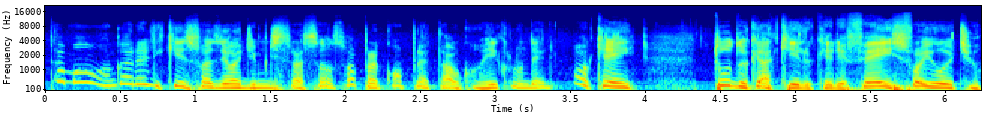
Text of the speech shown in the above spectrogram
Tá bom, agora ele quis fazer a administração só para completar o currículo dele. Ok tudo aquilo que ele fez foi útil.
